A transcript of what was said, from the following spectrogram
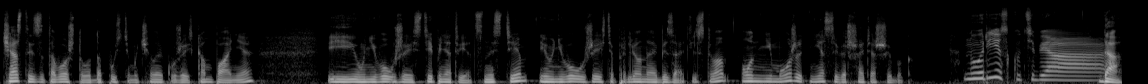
Часто из-за того, что, вот, допустим, у человека уже есть компания, и у него уже есть степень ответственности, и у него уже есть определенные обязательства, он не может не совершать ошибок. Ну, риск у тебя... Да,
